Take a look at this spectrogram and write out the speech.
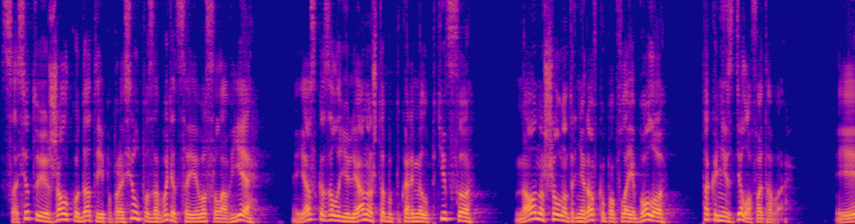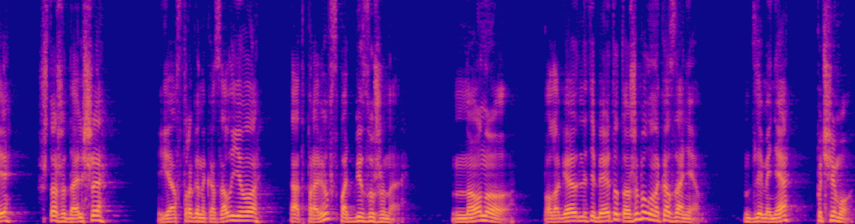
Сосед уезжал куда-то и попросил позаботиться о его соловье. Я сказал Юлиану, чтобы покормил птицу, но он ушёл на тренировку по флейболу, так и не сделав этого. И что же дальше?» Я строго наказал его, отправив спать без ужина. Ну-ну, полагаю, для тебя это тоже было наказанием. Для меня? Почему?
